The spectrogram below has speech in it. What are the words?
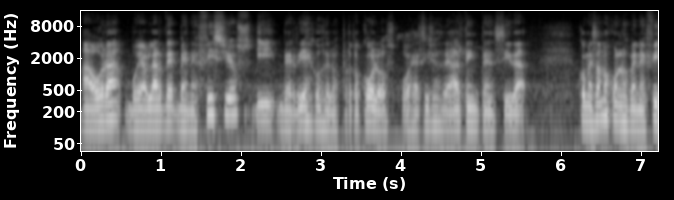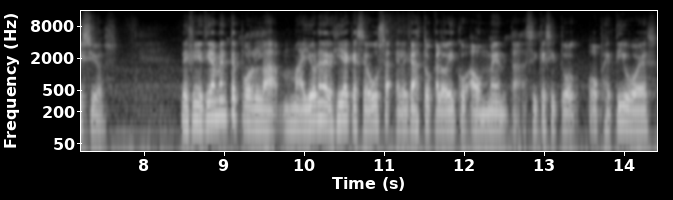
Ahora voy a hablar de beneficios y de riesgos de los protocolos o ejercicios de alta intensidad. Comenzamos con los beneficios. Definitivamente por la mayor energía que se usa, el gasto calórico aumenta. Así que si tu objetivo es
